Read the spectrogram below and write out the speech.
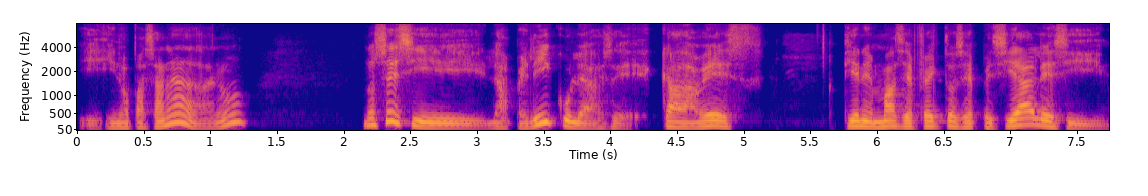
y, no pasa nada, ¿no? No sé si las películas eh, cada vez tienen más efectos especiales y,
